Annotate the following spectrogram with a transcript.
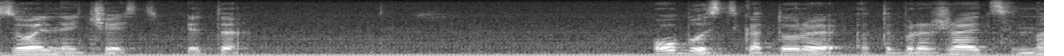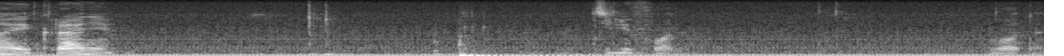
визуальная часть. Это область, которая отображается на экране телефона. Вот он.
